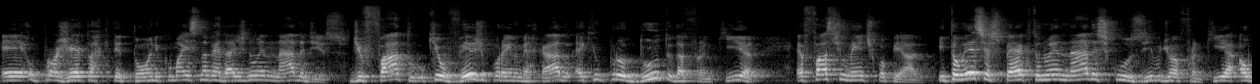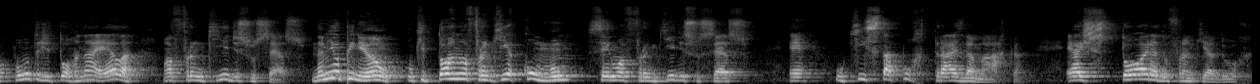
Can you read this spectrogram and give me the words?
é o projeto arquitetônico, mas na verdade não é nada disso. De fato, o que eu vejo por aí no mercado é que o produto da franquia é facilmente copiado. Então esse aspecto não é nada exclusivo de uma franquia ao ponto de tornar ela uma franquia de sucesso. Na minha opinião, o que torna uma franquia comum ser uma franquia de sucesso é o que está por trás da marca. É a história do franqueador.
